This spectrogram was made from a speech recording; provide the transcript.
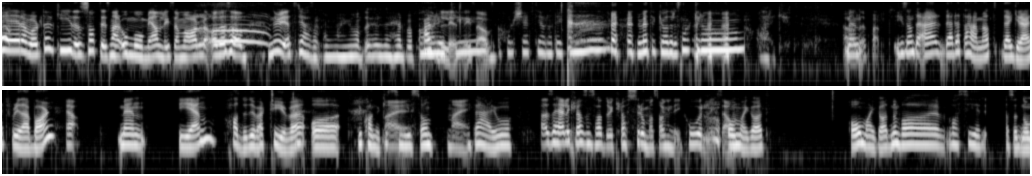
Per har voldtatt Kine. Så satt de sånn her om og om igjen, liksom. Og, alle, og det er sånn Nå i ettertid er sånn Oh my god, det høres jo helt forferdelig ut, liksom. hold kjeft, jævla drittninger. Dere vet ikke hva dere snakker om. Herregud. Ja, det er? Det, er, det er dette her med at det er greit fordi det er barn, Ja. men igjen, hadde du vært 20, og du kan jo ikke Nei. si sånn. Nei. Det er jo Altså, hele klassen satt jo i klasserommet og sang det i kor, liksom. Oh my god. Oh my god. Men hva, hva sier Altså, no,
